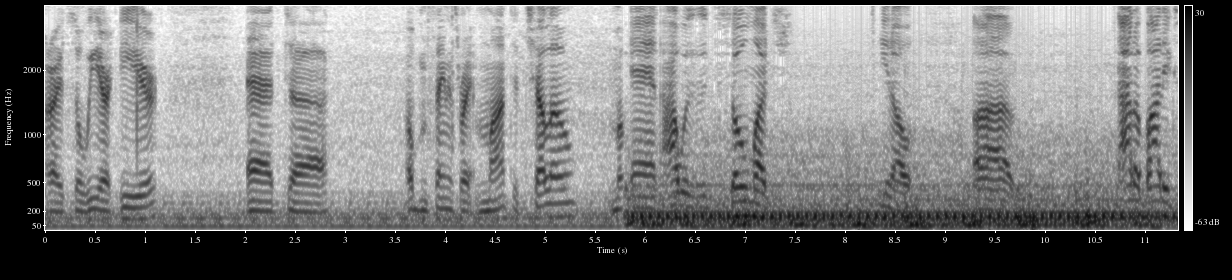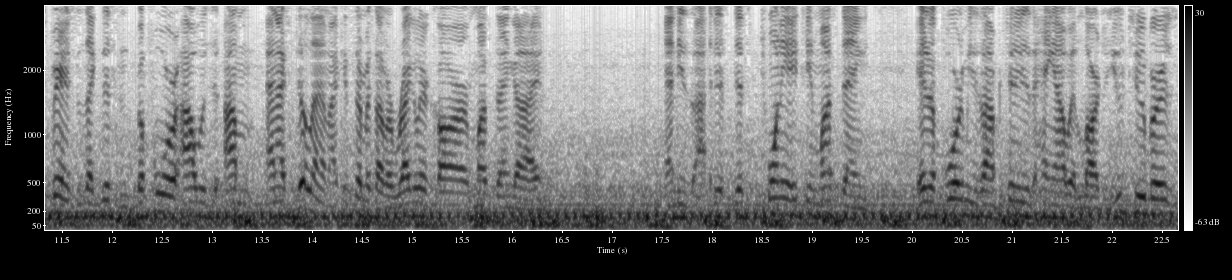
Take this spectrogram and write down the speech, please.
All right, so we are here at, uh, hope I'm saying this right, Monticello. And I was in so much, you know, uh, out of body experiences. Like, listen, before I was, I'm, and I still am, I consider myself a regular car Mustang guy. And these, uh, this, this 2018 Mustang, it afforded me these opportunities to hang out with larger YouTubers.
